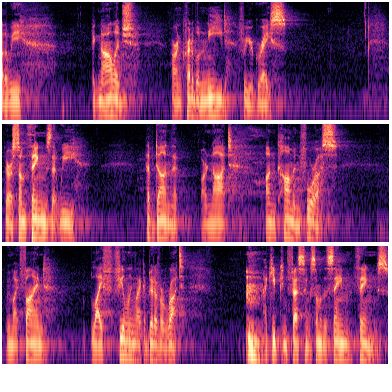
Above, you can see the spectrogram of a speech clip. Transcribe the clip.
Father, we acknowledge our incredible need for your grace. There are some things that we have done that are not uncommon for us. We might find life feeling like a bit of a rut. I keep confessing some of the same things.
